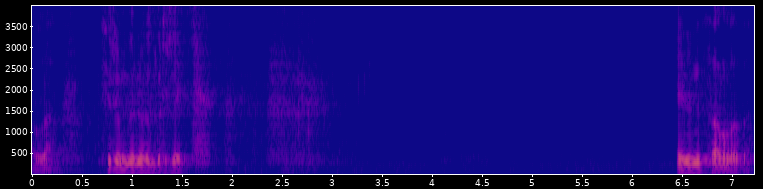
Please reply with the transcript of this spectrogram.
Allah Tyrion beni öldürecek. Elini salladı.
